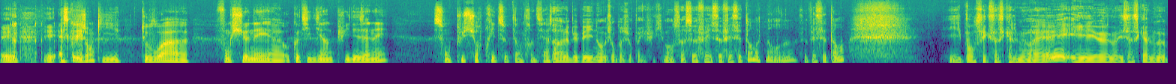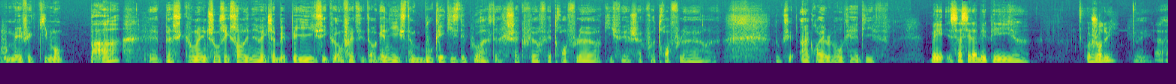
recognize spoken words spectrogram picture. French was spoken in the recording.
Et, est-ce que les gens qui te voient euh, fonctionner euh, au quotidien depuis des années sont plus surpris de ce que tu es en train de faire? Ah, la BPI, non, ils sont pas surpris, effectivement. Ça, ça, fait, ça fait 7 ans maintenant. Hein. ça fait 7 ans. Ils pensaient que ça se calmerait, et, euh, mais ça se calme mais effectivement pas, euh, parce qu'on a une chance extraordinaire avec la BPI, c'est qu'en fait c'est organique, c'est un bouquet qui se déploie. C'est-à-dire que chaque fleur fait trois fleurs, qui fait à chaque fois trois fleurs. Donc c'est incroyablement créatif. Mais ça c'est la BPI euh, aujourd'hui.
